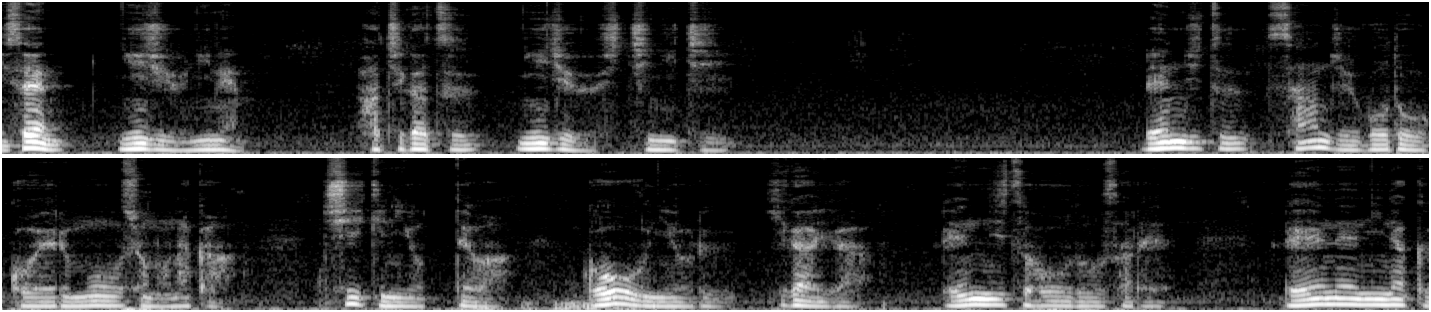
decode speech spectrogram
2022年8月27日。連日35度を超える猛暑の中地域によっては豪雨による被害が連日報道され例年になく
